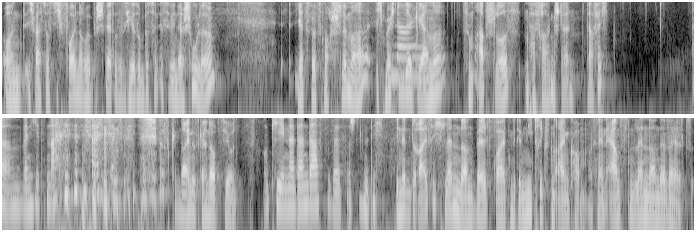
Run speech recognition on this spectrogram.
Und ich weiß, du hast dich vorhin darüber beschwert, dass es hier so ein bisschen ist wie in der Schule. Jetzt wird es noch schlimmer. Ich möchte Nein. dir gerne zum Abschluss ein paar Fragen stellen. Darf ich? Ähm, wenn ich jetzt Nein, nein sage. Das, nein ist keine Option. Okay, na dann darfst du selbstverständlich. In den 30 Ländern weltweit mit dem niedrigsten Einkommen, also in den ärmsten Ländern der Welt,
